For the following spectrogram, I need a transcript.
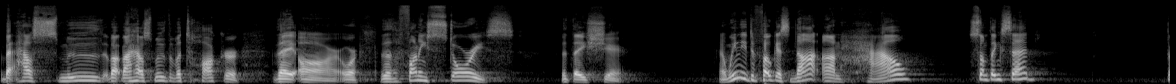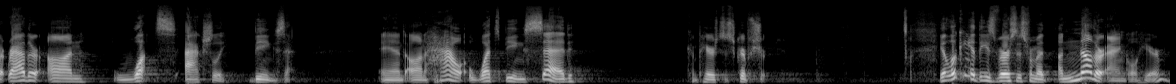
about how smooth about how smooth of a talker they are or the funny stories that they share and we need to focus not on how something's said but rather on what's actually being said and on how what's being said compares to scripture yet looking at these verses from a, another angle here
